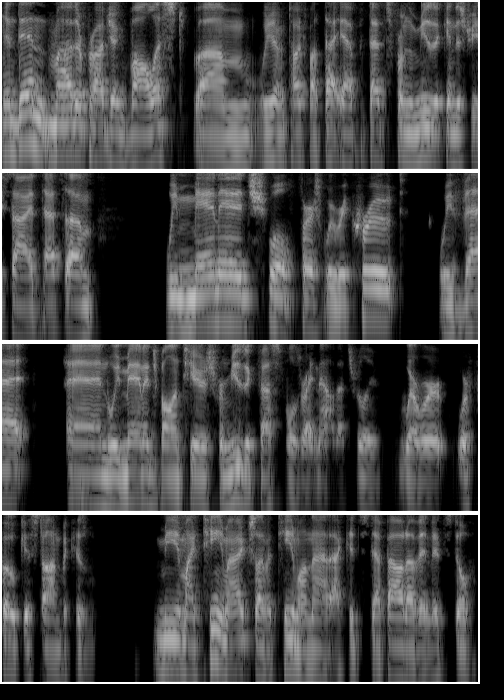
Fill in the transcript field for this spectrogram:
and then my other project, Volist, um, we haven't talked about that yet, but that's from the music industry side. That's um, we manage. Well, first we recruit, we vet, and we manage volunteers for music festivals. Right now, that's really where we're we're focused on because me and my team, I actually have a team on that. I could step out of it and it still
